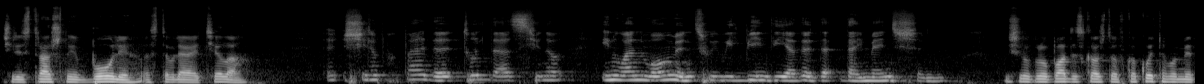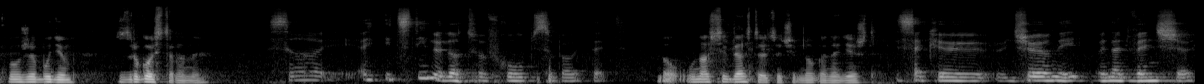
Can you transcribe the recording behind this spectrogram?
через страшные боли, оставляя тело, Uh, Srila Prabhupada told us, you know, in one moment we will be in the other di- dimension. И Шила Прабхупада сказал, что в какой-то момент мы уже будем с другой стороны. So uh, it's still a lot of hopes about that. Но у нас всегда остается очень много надежд. It's like a journey, an adventure.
